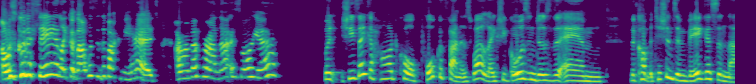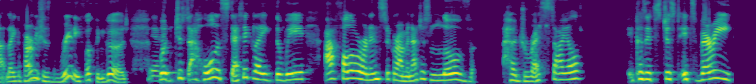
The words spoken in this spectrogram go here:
I was gonna say like that was in the back of my head. I remember on that as well. Yeah. But she's like a hardcore poker fan as well. Like she goes and does the um the competitions in Vegas and that. Like apparently she's really fucking good. yeah. But just a whole aesthetic, like the way I follow her on Instagram and I just love her dress style. Because it's just it's very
